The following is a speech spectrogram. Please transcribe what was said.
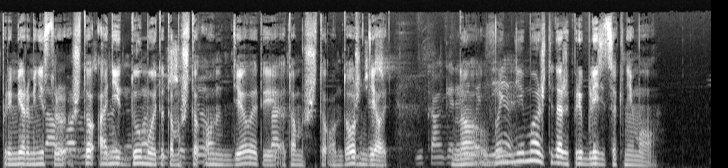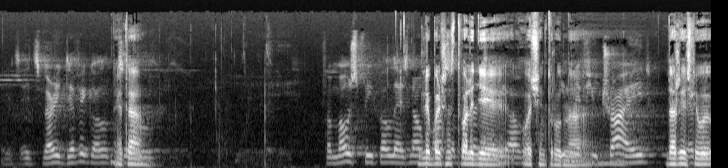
премьер-министру, что они думают о том, что он делает, и о том, что он должен делать. Но вы не можете даже приблизиться к нему. Это для большинства людей очень трудно. Даже если вы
